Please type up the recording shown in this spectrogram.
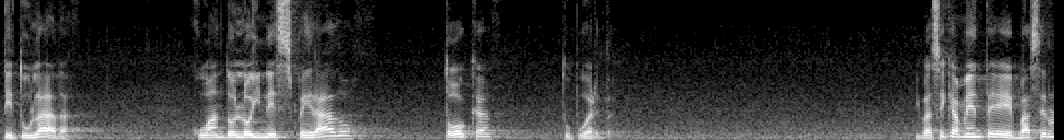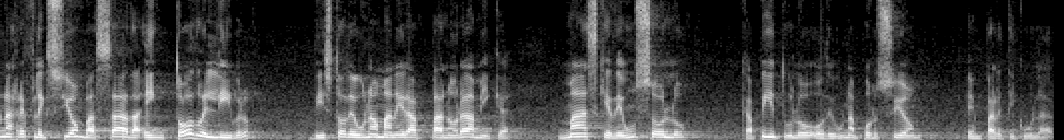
titulada Cuando lo inesperado toca tu puerta. Y básicamente va a ser una reflexión basada en todo el libro, visto de una manera panorámica, más que de un solo capítulo o de una porción en particular.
